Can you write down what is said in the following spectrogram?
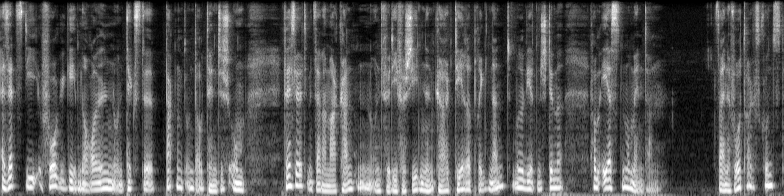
Er setzt die vorgegebene Rollen und Texte packend und authentisch um, fesselt mit seiner markanten und für die verschiedenen Charaktere prägnant modulierten Stimme vom ersten Moment an. Seine Vortragskunst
